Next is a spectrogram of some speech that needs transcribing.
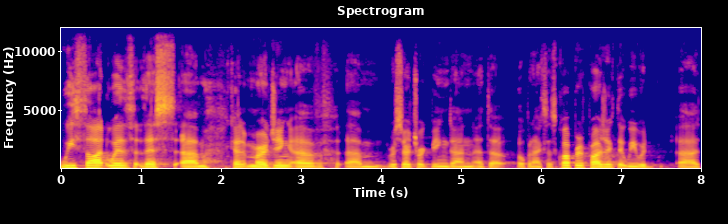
we thought with this um, kind of merging of um, research work being done at the Open Access Cooperative Project that we would uh,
